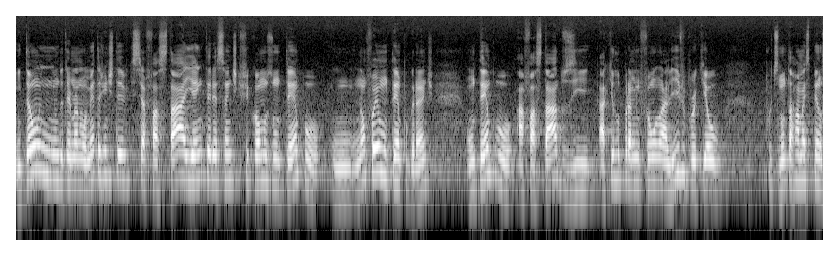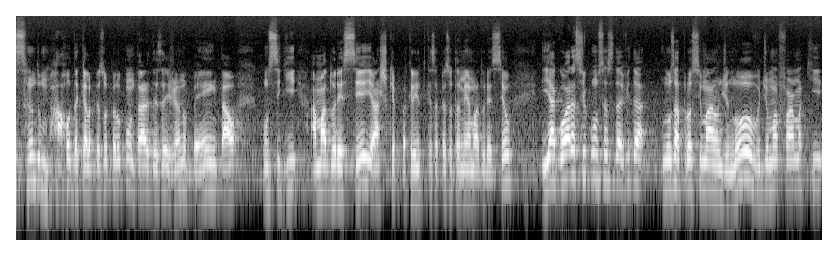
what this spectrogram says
Então, em um determinado momento, a gente teve que se afastar e é interessante que ficamos um tempo, não foi um tempo grande, um tempo afastados e aquilo para mim foi um alívio porque eu putz, não estava mais pensando mal daquela pessoa, pelo contrário, desejando bem e tal, consegui amadurecer e acho que acredito que essa pessoa também amadureceu. E agora as circunstâncias da vida nos aproximaram de novo de uma forma que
